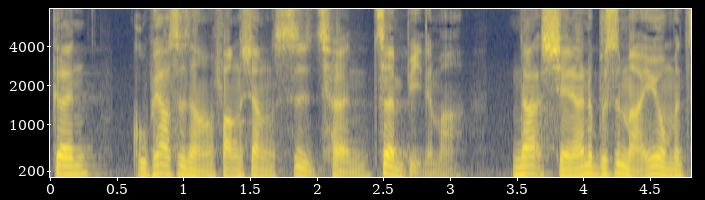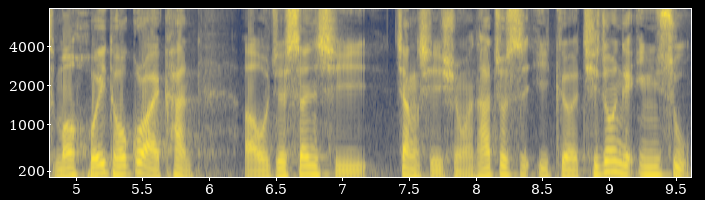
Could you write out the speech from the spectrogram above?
跟股票市场的方向是成正比的吗？那显然的不是嘛。因为我们怎么回头过来看？呃，我觉得升息、降息循环，它就是一个其中一个因素。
